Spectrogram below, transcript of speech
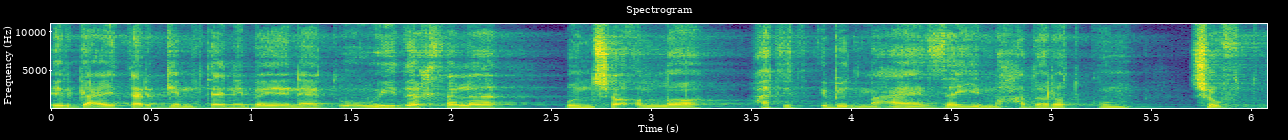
يرجع يترجم تاني بياناته ويدخلها وإن شاء الله هتتقبل معاه زي ما حضراتكم شفتوا.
